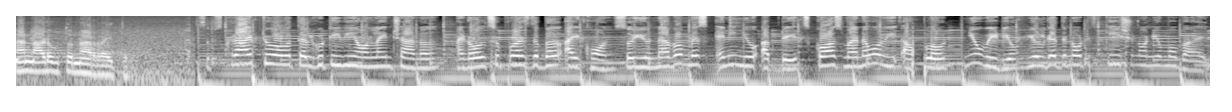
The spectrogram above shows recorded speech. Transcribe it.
నన్ను అడుగుతున్నారు రైతులు. Subscribe to our Telugu TV online channel and also press the bell icon so you never miss any new updates cause my never we upload new video you'll get the notification on your mobile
